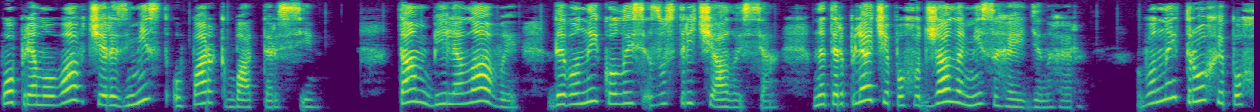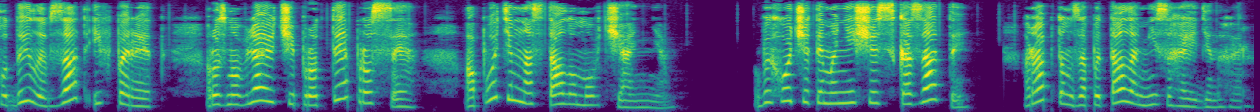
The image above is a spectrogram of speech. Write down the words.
попрямував через міст у парк Баттерсі. Там, біля лави, де вони колись зустрічалися, нетерпляче походжала міс Гейдінгер. Вони трохи походили взад і вперед, розмовляючи про те, про се, а потім настало мовчання. Ви хочете мені щось сказати? раптом запитала міс Гейдінгер.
